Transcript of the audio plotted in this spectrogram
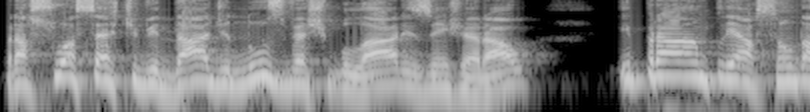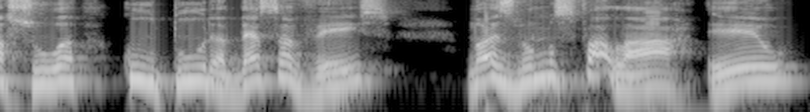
para a sua assertividade nos vestibulares em geral e para a ampliação da sua cultura. Dessa vez, nós vamos falar, eu,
